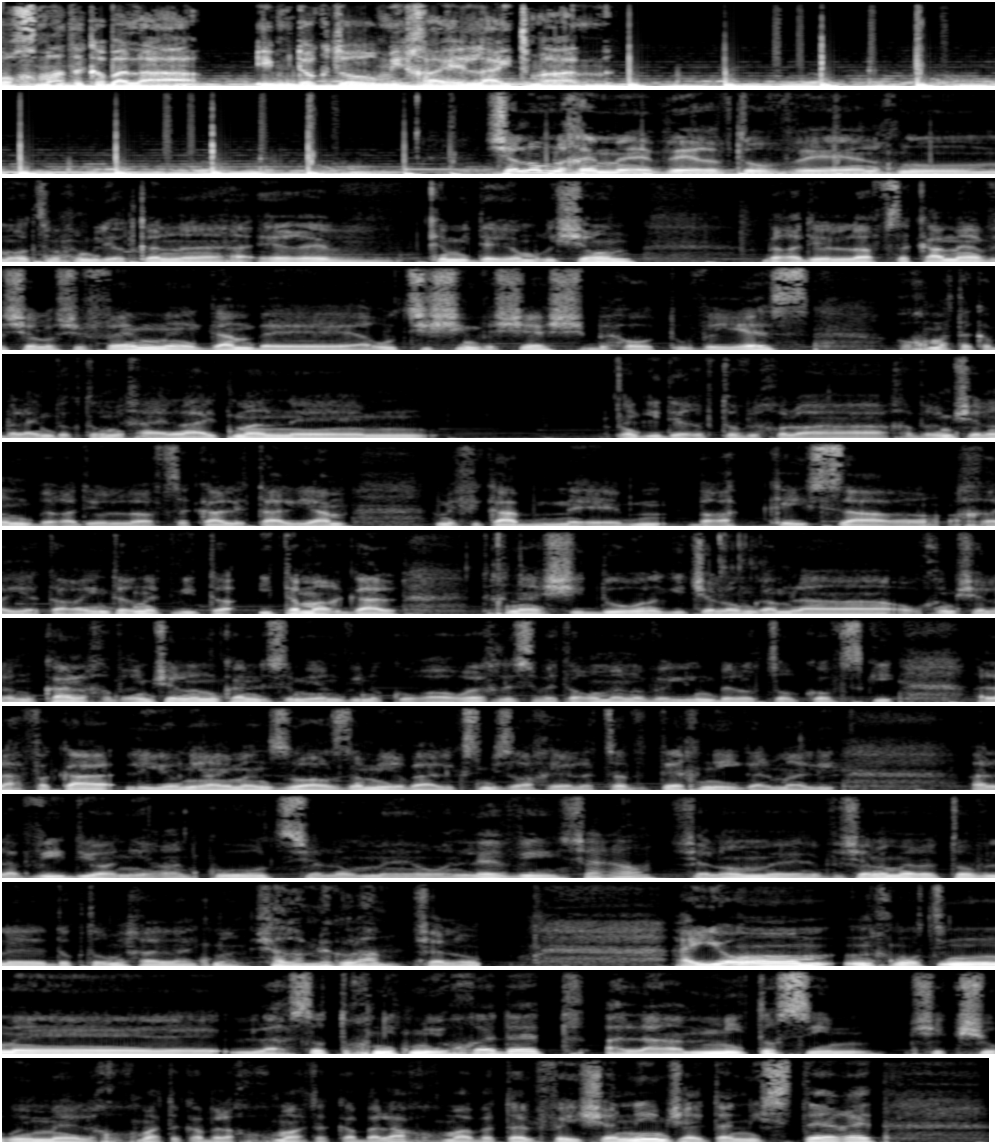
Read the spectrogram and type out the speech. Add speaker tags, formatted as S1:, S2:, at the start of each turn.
S1: חוכמת הקבלה עם דוקטור מיכאל לייטמן.
S2: שלום לכם אה, וערב טוב, אה, אנחנו מאוד שמחים להיות כאן אה, הערב כמדי יום ראשון ברדיו ללא הפסקה 103 FM, גם בערוץ 66 בהוט וב-yes, חוכמת הקבלה עם דוקטור מיכאל לייטמן. נגיד ערב טוב לכל החברים שלנו ברדיו ללא הפסקה, לטל ים, המפיקה אה, ברק קיסר, אחראי אתר האינטרנט, ואיתמר גל, טכנאי השידור, נגיד שלום גם לאורחים שלנו כאן, לחברים שלנו כאן, לסמיון וינוקור העורך, לסווטה רומנו ולין בלו צורקובסקי על ההפקה, ליוני היימן זוהר, זמיר ואלכס מזרחי על הצד הטכני, יגאל מלי. על הוידאו, אני רן קורץ, שלום אה, אורן לוי.
S3: שלום.
S2: שלום, אה, ושלום ערב טוב לדוקטור מיכאל לייטמן.
S3: שלום לכולם.
S2: שלום. היום אנחנו רוצים אה, לעשות תוכנית מיוחדת על המיתוסים שקשורים אה, לחוכמת הקבלה. חוכמת הקבלה, חוכמה בת אלפי שנים שהייתה נסתרת,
